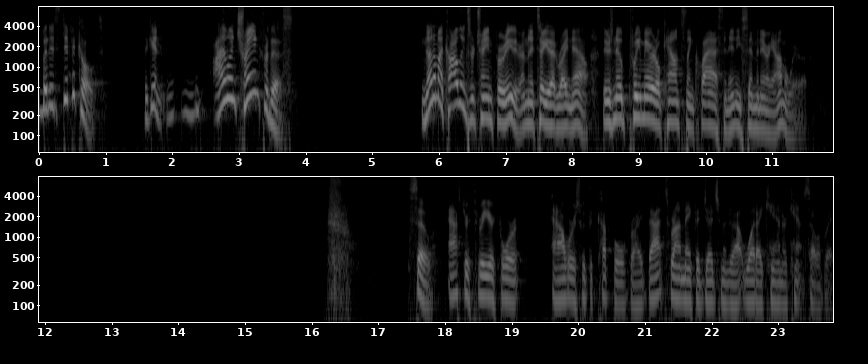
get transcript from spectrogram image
But it's difficult. Again, I'm untrained for this. None of my colleagues are trained for it either. I'm going to tell you that right now. There's no premarital counseling class in any seminary I'm aware of. So, after three or four hours with the couple, right, that's where I make the judgment about what I can or can't celebrate.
